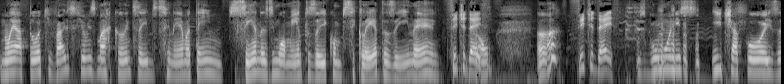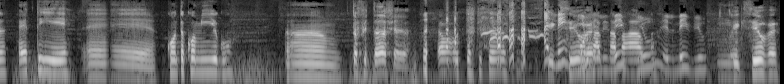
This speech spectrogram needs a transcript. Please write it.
Não é à toa que vários filmes marcantes aí do cinema têm cenas e momentos aí com bicicletas aí, né? City 10. Então, hã? City 10. Os Goonies, It a Coisa, ET, é, Conta Comigo, ahn, Tuff Tuff. aí, é o Turf Turf. Ele nem viu, Quicksilver. ele nem viu, ele nem viu. Quicksilver.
